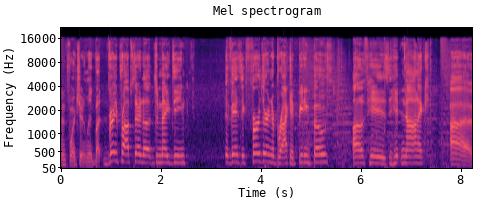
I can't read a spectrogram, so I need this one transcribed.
unfortunately. But very props there to, to Megdi. Advancing further in the bracket, beating both of his hypnotic uh,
